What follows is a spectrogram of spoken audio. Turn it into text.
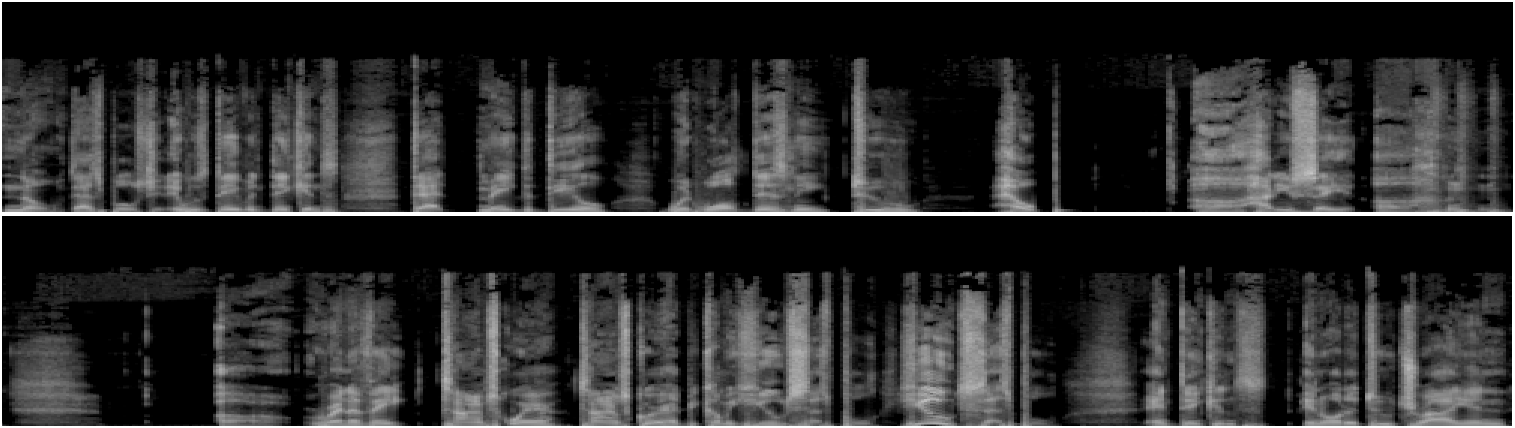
No, that's bullshit. It was David Dinkins that made the deal with Walt Disney to help. Uh, how do you say it? Uh, uh, renovate Times Square. Times Square had become a huge cesspool, huge cesspool, and Dinkins, in order to try and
